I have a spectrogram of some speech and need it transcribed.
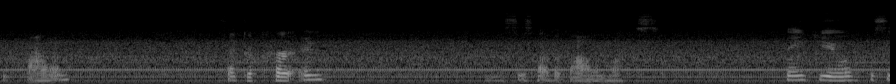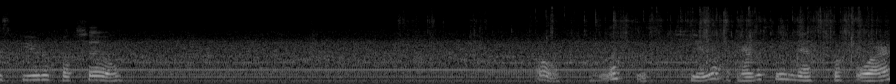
See bottom. It's like a curtain. This is how the bottom looks. Thank you. This is beautiful too. Oh, this is cute. I've never seen this before.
